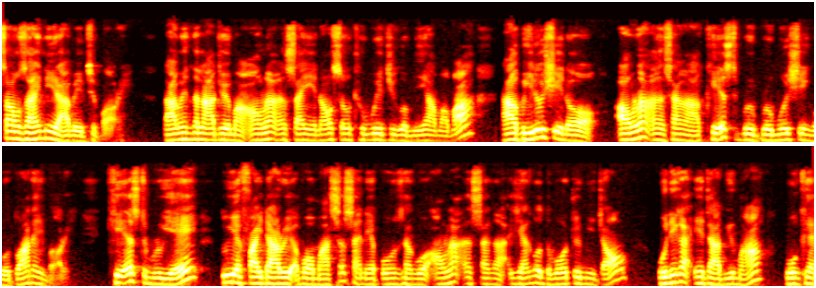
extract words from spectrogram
စောင့်ဆိုင်နေတာပဲဖြစ်ပါတယ်။ဒါပေမဲ့နှစ်လအတွင်းမှာအောင်လအန်ဆန်ရဲ့နောက်ဆုံးထူးပွဲကြီးကိုမြင်ရမှာပါ။ဒါပြီးလို့ရှိရင်တော့အောင်လအန်ဆန်က KSW promotion ကိုသွားနိုင်ပါတယ်။ KSW ရဲ့သူ့ရဲ့ fighter တွေအပေါ်မှာဆက်ဆံတဲ့ပုံစံကိုအောင်လအန်ဆန်ကအရန်ကိုသဘောတူမိကြောင်းဘိုးနေကအင်တာဗျူးမှာဝန်ခံ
